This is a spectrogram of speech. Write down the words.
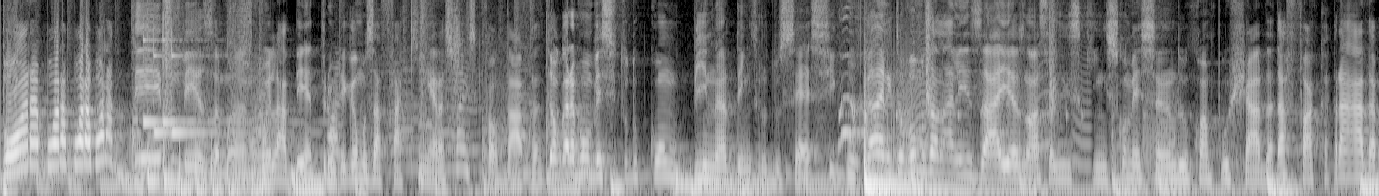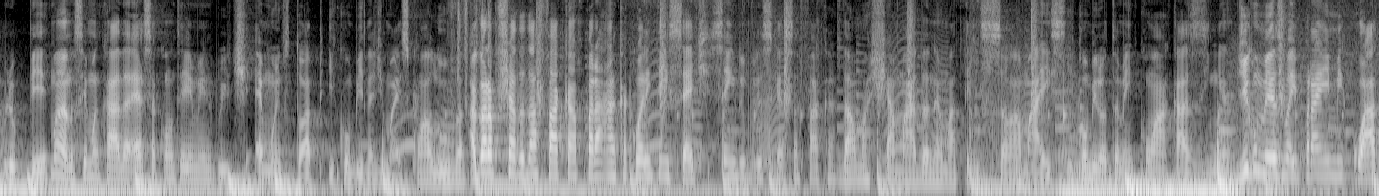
Bora, bora, bora, bora. Beleza, mano. Foi lá dentro. Pegamos a faquinha. Era só isso que faltava. Então agora vamos ver se tudo combina dentro do CSGO. Galera, então vamos analisar aí as nossas skins. Começando com a puxada da faca pra AWP. Mano, sem mancada, essa Containment Breach é muito top e combina demais com a luva. Agora a puxada da faca pra AK-47. Sem dúvidas que essa faca dá uma chamada, né? Uma atenção a mais. E combinou também com a casinha. Digo mesmo aí pra M4.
